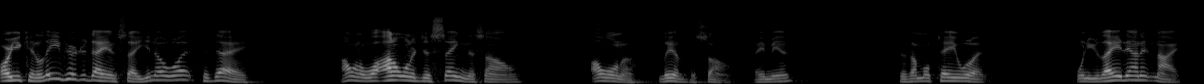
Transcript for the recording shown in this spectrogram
Or you can leave here today and say, you know what, today, I, want to, I don't want to just sing the song, I want to live the song. Amen? Because I'm going to tell you what, when you lay down at night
